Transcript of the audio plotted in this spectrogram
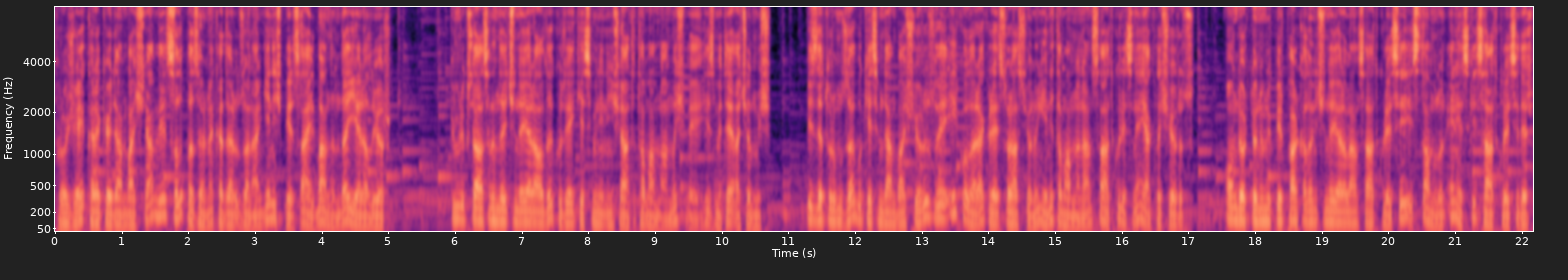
Proje Karaköy'den başlayan ve Salı Pazarı'na kadar uzanan geniş bir sahil bandında yer alıyor. Gümrük sahasının da içinde yer aldığı kuzey kesiminin inşaatı tamamlanmış ve hizmete açılmış. Biz de turumuza bu kesimden başlıyoruz ve ilk olarak restorasyonun yeni tamamlanan Saat Kulesi'ne yaklaşıyoruz. 14 dönümlük bir park alanı içinde yer alan Saat Kulesi İstanbul'un en eski saat kulesidir.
